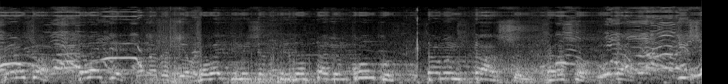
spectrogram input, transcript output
Хорошо, давайте, давайте мы сейчас предоставим конкурс самым старшим. Хорошо. Так, тише,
